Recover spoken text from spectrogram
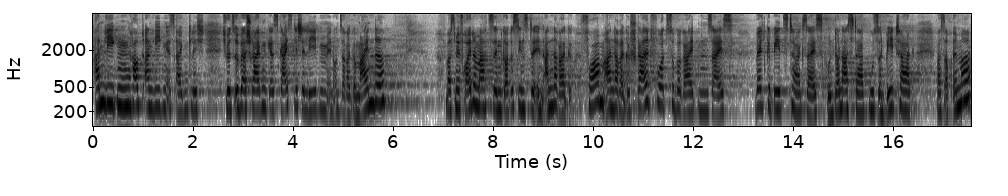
Anliegen, Hauptanliegen ist eigentlich, ich würde es überschreiben, das geistliche Leben in unserer Gemeinde. Was mir Freude macht, sind Gottesdienste in anderer Form, anderer Gestalt vorzubereiten, sei es Weltgebetstag, sei es Gründonnerstag, Buß- und Bettag, was auch immer.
